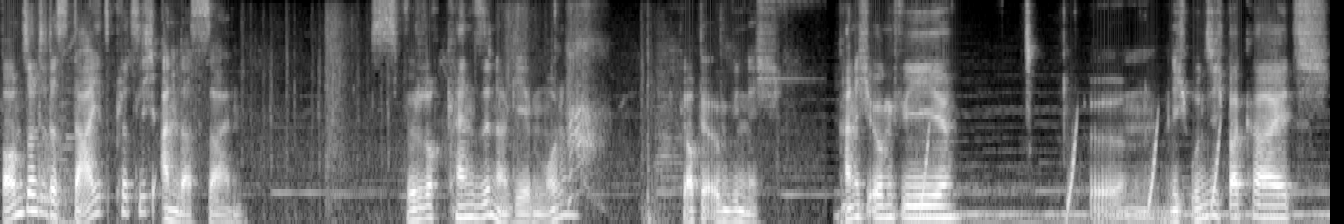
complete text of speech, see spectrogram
warum sollte das da jetzt plötzlich anders sein? Das würde doch keinen Sinn ergeben, oder? Ich glaube ja irgendwie nicht. Kann ich irgendwie ähm, nicht Unsichtbarkeit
